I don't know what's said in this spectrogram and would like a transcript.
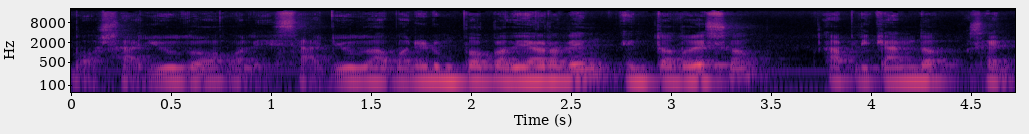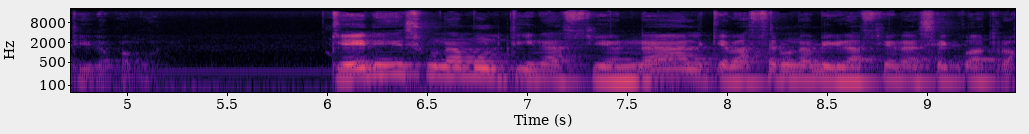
os ayudo o les ayudo a poner un poco de orden en todo eso aplicando sentido común. ¿Que eres una multinacional que va a hacer una migración a S4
